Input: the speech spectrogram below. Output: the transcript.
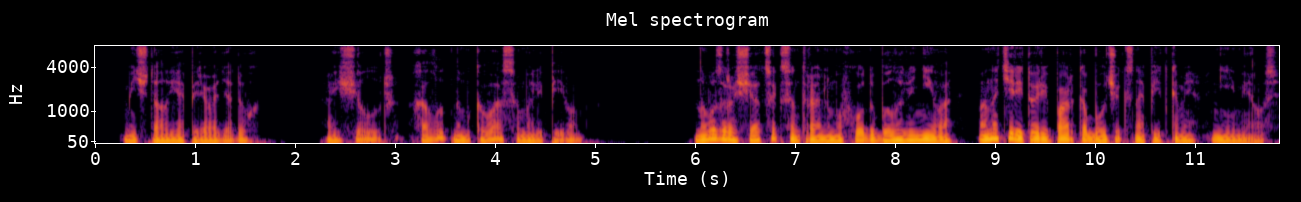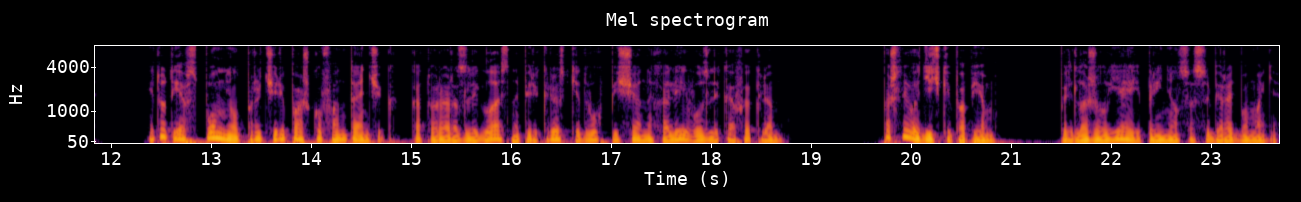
— мечтал я, переводя дух. «А еще лучше холодным квасом или пивом». Но возвращаться к центральному входу было лениво, а на территории парка бочек с напитками не имелось. И тут я вспомнил про черепашку-фонтанчик, которая разлеглась на перекрестке двух песчаных аллей возле кафе «Клен». «Пошли водички попьем», — предложил я и принялся собирать бумаги.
